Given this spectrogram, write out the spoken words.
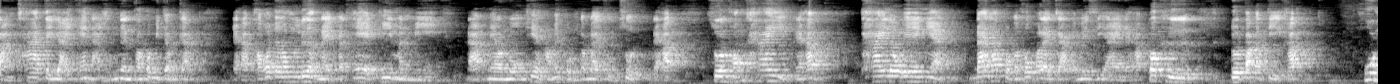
ต่างชาติจะใหญ่แค่ไหนเงินเขาก็มีจำกัดนะครับเขาก็จะต้องเลือกในประเทศที่มันมีนะครับแนวโน้มที่จะทำให้ผลกำไรสูงสุดนะครับ ส่วนของไทยนะครับ ไทยเราเองเนี่ยได้รับผลกระทบอะไรจาก MSCI นะครับ ก็คือโดยปกติครับหุ้น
